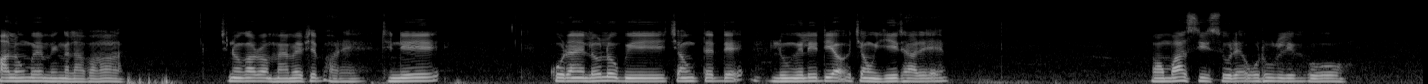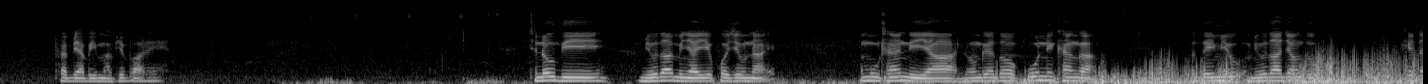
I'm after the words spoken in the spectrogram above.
အားလုံးပဲမင်္ဂလာပါကျွန်တော်ကတော့မှန်ပဲဖြစ်ပါတယ်ဒီနေ့ကိုယ်တိုင်အလုပ်လုပ်ပြီးကြောင်းတက်တဲ့လူငယ်လေးတယောက်အကြောင်းရေးထားတယ်မောင်မစီဆိုတဲ့ဝတ္ထုလေးကိုဖတ်ပြပေးမှာဖြစ်ပါတယ်ကျွန်ုပ်ဒီအမျိုးသားပညာရေးအဖွဲ့ချုပ်၌အမှုထမ်းနေရာလွန်ခဲ့သော9နှစ်ခန့်ကပသိမ်မြို့အမျိုးသားကျောင်းသို့ ခေတ္တ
